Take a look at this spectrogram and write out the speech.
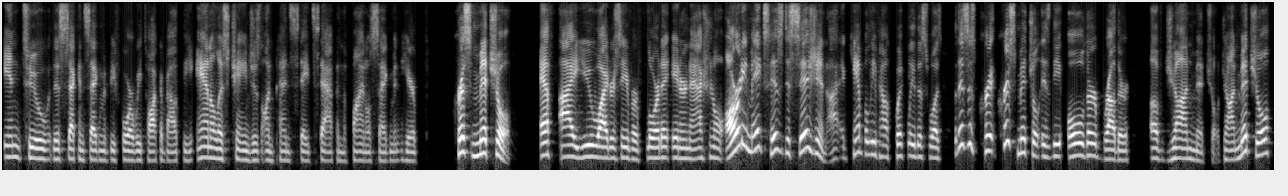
into this second segment before we talk about the analyst changes on Penn State staff in the final segment here. Chris Mitchell FIU wide receiver, Florida International, already makes his decision. I can't believe how quickly this was. But this is Chris Mitchell is the older brother of John Mitchell. John Mitchell,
